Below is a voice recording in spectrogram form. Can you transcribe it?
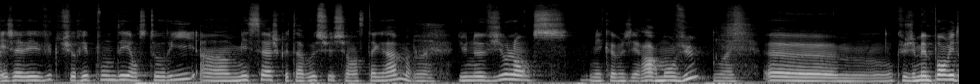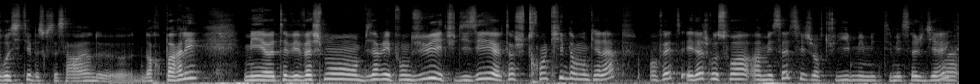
et j'avais vu que tu répondais en story à un message que tu as reçu sur Instagram d'une violence mais comme j'ai rarement vu, euh, que j'ai même pas envie de reciter parce que ça sert à rien d'en reparler, mais euh, tu avais vachement bien répondu et tu disais, putain, je suis tranquille dans mon canapé, en fait, et là je reçois un message, c'est genre, tu lis mes, tes messages directs,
